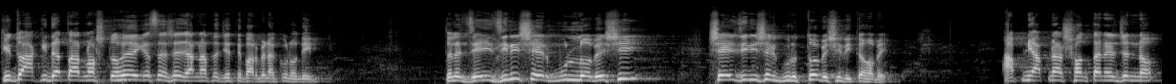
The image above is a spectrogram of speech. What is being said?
কিন্তু আকিদা তার নষ্ট হয়ে গেছে, সে জান্নাতে যেতে পারবে না কোনো দিন তাহলে যেই জিনিসের মূল্য বেশি, সেই জিনিসের গুরুত্ব বেশি দিতে হবে। আপনি আপনার সন্তানের জন্য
